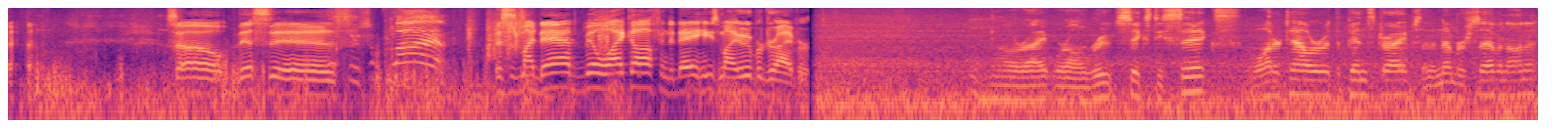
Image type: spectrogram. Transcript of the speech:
So this is this is my dad, Bill Wyckoff, and today he's my Uber driver. All right, we're on Route 66, water tower with the pinstripes and the number seven on it.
